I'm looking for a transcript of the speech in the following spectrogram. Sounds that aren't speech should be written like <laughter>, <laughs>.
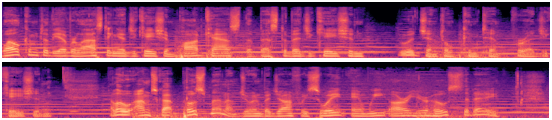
Welcome to the Everlasting Education Podcast, the best of education through a gentle contempt for education. Hello, I'm Scott Postma. I'm joined by Joffre Swait, and we are your hosts today.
